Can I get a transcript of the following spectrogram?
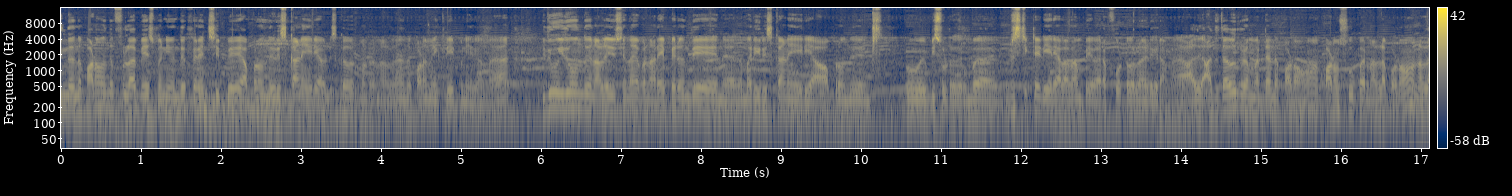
இந்த இந்த படம் வந்து ஃபுல்லாக பேஸ் பண்ணி வந்து ஃப்ரெண்ட்ஷிப்பு அப்புறம் வந்து ரிஸ்கான ஏரியாவை டிஸ்கவர் பண்ணுறதுனால தான் இந்த படமே க்ரியேட் பண்ணியிருக்காங்க. இதுவும் இதுவும் வந்து நல்ல விஷயம் தான். இப்போ நிறைய பேர் வந்து இந்த இந்த மாதிரி ரிஸ்கான ஏரியா அப்புறம் வந்து ரொம்ப எப்படி சொல்கிறது ரொம்ப ரிஸ்ட்ரிக்டட் ஏரியாலலாம் போய் வேறு ஃபோட்டோலாம் எடுக்கிறாங்க. அது அது தவிர்க்கிற மாதிரி தான் இந்த படம். படம் சூப்பர் நல்ல படம் நல்ல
